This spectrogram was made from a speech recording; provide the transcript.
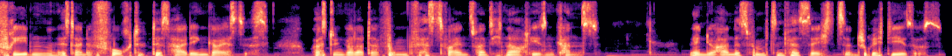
Frieden ist eine Frucht des Heiligen Geistes, was du in Galater 5, Vers 22 nachlesen kannst. In Johannes 15, Vers 16 spricht Jesus,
